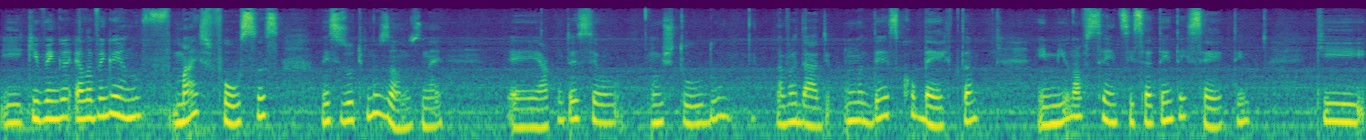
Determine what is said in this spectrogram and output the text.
E que vem, ela vem ganhando mais forças nesses últimos anos, né? É, aconteceu um estudo, na verdade, uma descoberta em 1977 que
